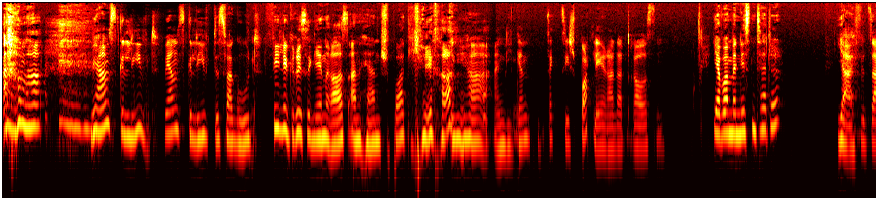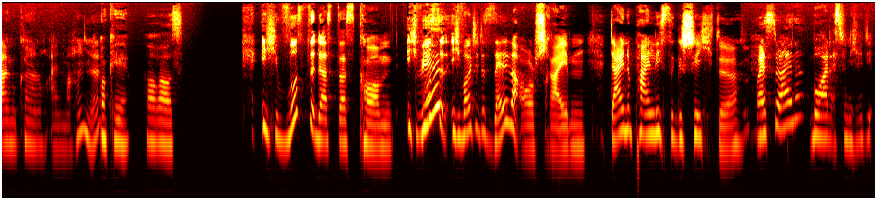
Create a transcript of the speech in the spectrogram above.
Aber wir haben es geliebt. Wir haben es geliebt, das war gut. Viele Grüße gehen raus an Herrn Sportlehrer. Ja, an die ganzen sexy Sportlehrer da draußen. Ja, wollen wir den nächsten Zettel? Ja, ich würde sagen, wir können ja noch einen machen, ne? Okay, hau raus. Ich wusste, dass das kommt. Ich wusste, ich wollte das selber ausschreiben. Deine peinlichste Geschichte. Weißt du eine? Boah, das finde ich richtig.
